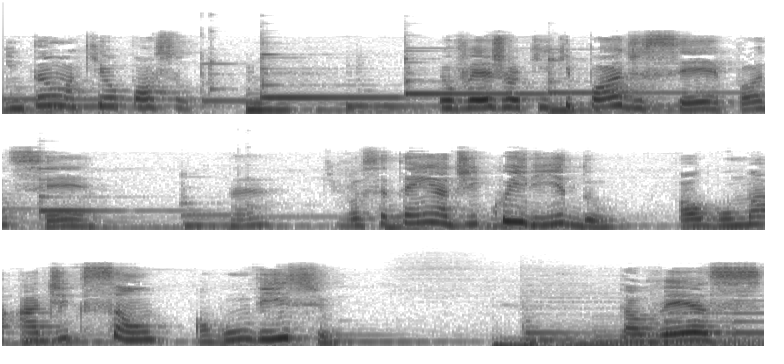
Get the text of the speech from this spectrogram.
Então aqui eu posso eu vejo aqui que pode ser, pode ser, né? Que você tenha adquirido alguma adicção, algum vício. Talvez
